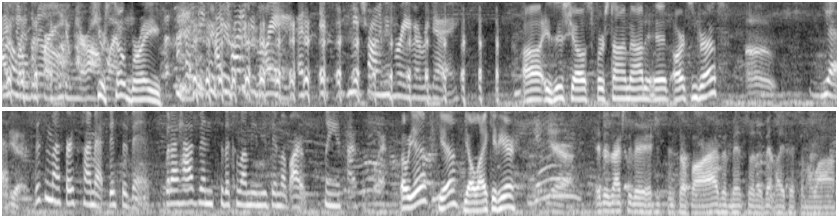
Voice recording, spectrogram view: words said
I always don't afraid to know. wear all You're white. so brave. I, think I try to be brave. It's, it's just me trying to be brave every day. Uh, is this y'all's first time out at Arts and Draughts? Yes. Yes. This is my first time at this event, but I have been to the Columbia Museum of Art plenty of times before. Oh yeah, yeah. Y'all like it here? Yeah. It is actually very interesting so far. I haven't been to an event like this in a while.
